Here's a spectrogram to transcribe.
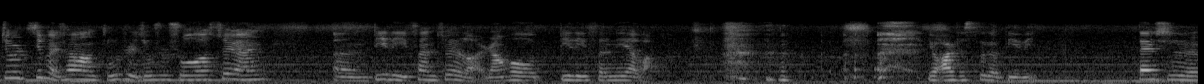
就是基本上主旨就是说，虽然嗯 Billy 犯罪了，然后 Billy 分裂了，有二十四个比利，但是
